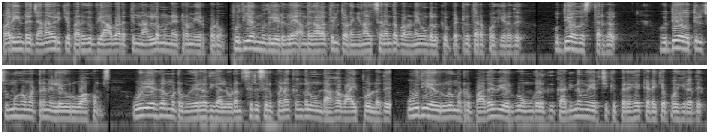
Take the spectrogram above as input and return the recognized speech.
வருகின்ற ஜனவரிக்கு பிறகு வியாபாரத்தில் நல்ல முன்னேற்றம் ஏற்படும். புதிய முதலீடுகளை அந்த காலத்தில் தொடங்கினால் சிறந்த பலனை உங்களுக்கு பெற்றுத்தரப்போகிறது. உத்தியோகஸ்தர்கள். உத்தியோகத்தில் சுமூகமற்ற நிலை உருவாகும். ஊழியர்கள் மற்றும் உயரதிகாரிகளுடன் சிறு சிறு பிணக்கங்கள் உண்டாக வாய்ப்பு உள்ளது. ஊதிய உயர்வு மற்றும் பதவி உயர்வு உங்களுக்கு கடின முயற்சிக்கு பிறகே கிடைக்கப் போகிறது.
